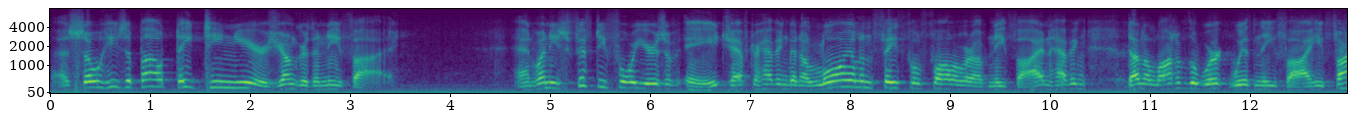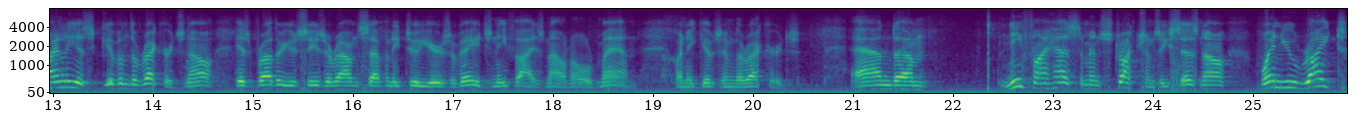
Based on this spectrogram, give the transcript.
uh, so he's about 18 years younger than Nephi. And when he's 54 years of age, after having been a loyal and faithful follower of Nephi and having done a lot of the work with Nephi, he finally is given the records. Now, his brother, you see, is around 72 years of age. Nephi is now an old man when he gives him the records. And um, Nephi has some instructions. He says, Now, when you write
